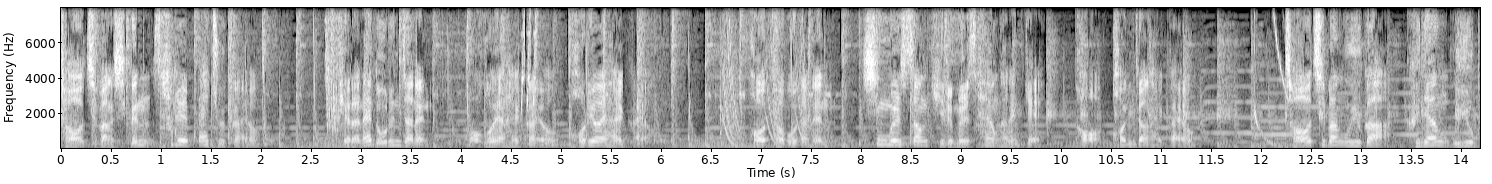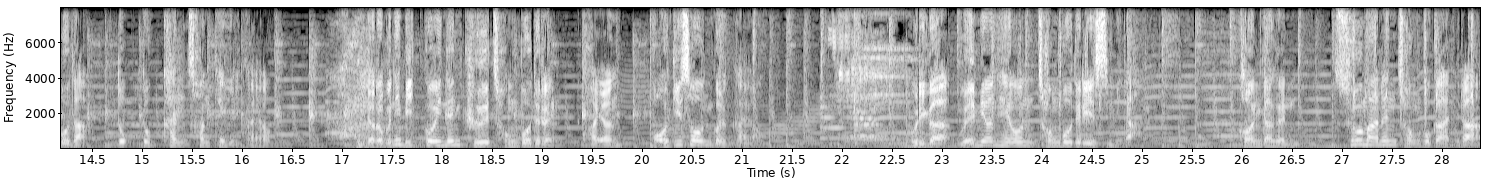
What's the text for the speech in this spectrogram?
저 지방식은 살을 빼줄까요? 계란의 노른자는 먹어야 할까요? 버려야 할까요? 버터보다는 식물성 기름을 사용하는 게 더 건강할까요? 저지방 우유가 그냥 우유보다 똑똑한 선택일까요? 여러분이 믿고 있는 그 정보들은 과연 어디서 온 걸까요? 우리가 외면해온 정보들이 있습니다. 건강은 수많은 정보가 아니라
